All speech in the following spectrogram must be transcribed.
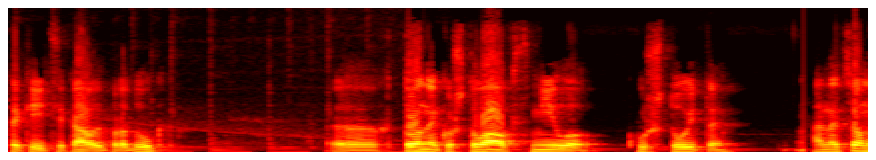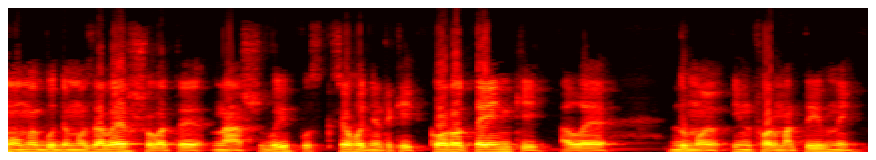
такий цікавий продукт. Е, Хто не куштував, сміло куштуйте. А на цьому ми будемо завершувати наш випуск. Сьогодні такий коротенький, але думаю, інформативний.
